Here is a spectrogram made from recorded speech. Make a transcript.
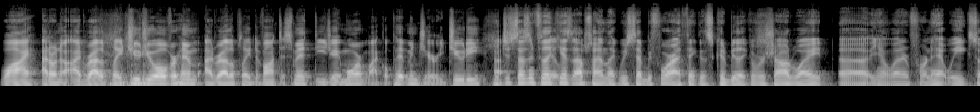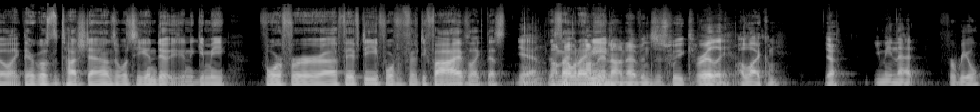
Why? I don't know. I'd rather play Juju over him. I'd rather play Devonta Smith, DJ Moore, Michael Pittman, Jerry Jeudy. He just doesn't feel like he has upside. And like we said before, I think this could be like a Rachaad White, uh, you know, Leonard Fournette week. So like there goes the touchdowns. And what's he gonna do? He's gonna give me four for uh, fifty, four for fifty-five. Like that's Yeah. that's I'm not in, what I I'm need. in on Evans this week. Really? I like him. Yeah. You mean that for real?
